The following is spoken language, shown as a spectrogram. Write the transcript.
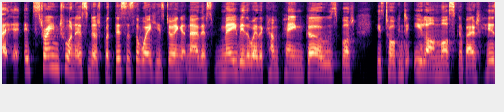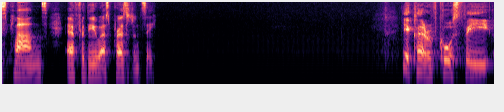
it's strange one, isn't it? But this is the way he's doing it now. This may be the way the campaign goes, but he's talking to Elon Musk about his plans uh, for the US presidency. Yeah, Claire, of course, the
